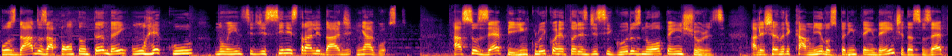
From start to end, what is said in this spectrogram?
Os dados apontam também um recuo no índice de sinistralidade em agosto. A SUSEP inclui corretores de seguros no Open Insurance. Alexandre Camilo, superintendente da SUSEP,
